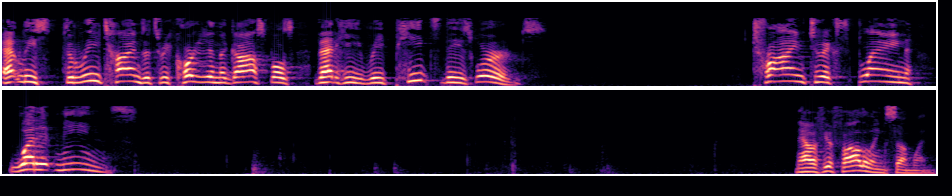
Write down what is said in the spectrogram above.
at least three times it's recorded in the Gospels that he repeats these words, trying to explain what it means. Now, if you're following someone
